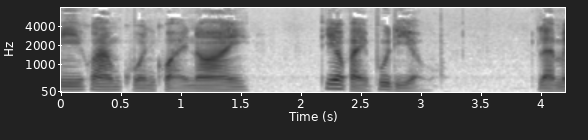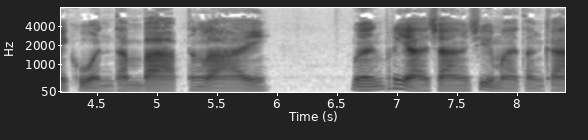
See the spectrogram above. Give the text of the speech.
มีความขวนขวายน้อย เที่ยวไปผู้เดียว และไม่ควรทำบาปทั้งหลาย เหมือนพระยาช้างชื่อมาตังคะ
